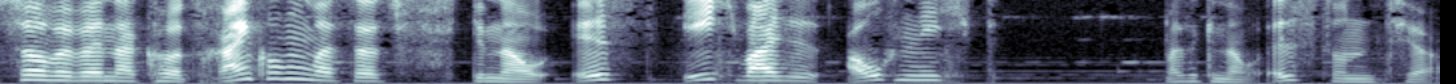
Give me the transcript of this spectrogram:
So, wir werden da kurz reingucken, was das genau ist. Ich weiß es auch nicht, was es genau ist und ja.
